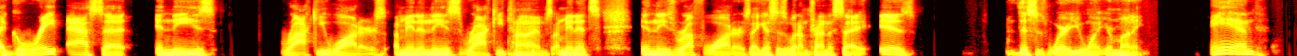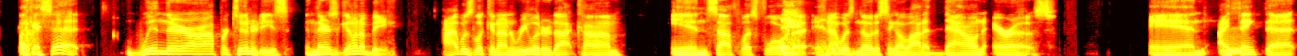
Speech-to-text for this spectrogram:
a great asset in these rocky waters i mean in these rocky times i mean it's in these rough waters i guess is what i'm trying to say is this is where you want your money and like i said when there are opportunities, and there's going to be, I was looking on realtor.com in Southwest Florida and I was noticing a lot of down arrows. And I Mm. think that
